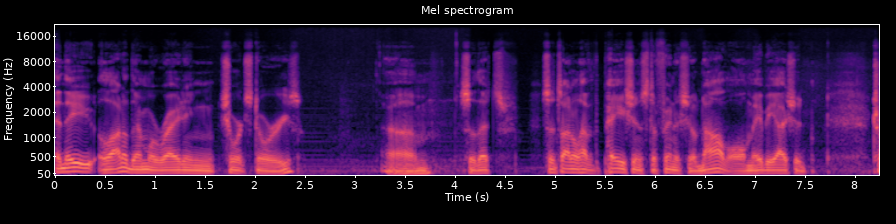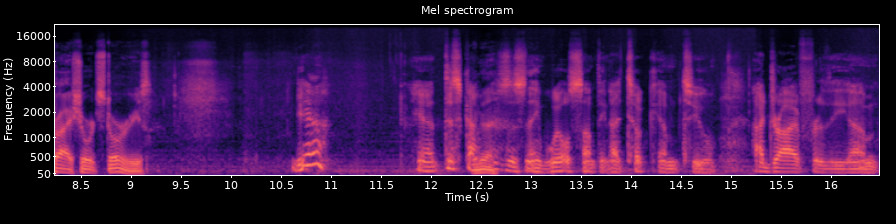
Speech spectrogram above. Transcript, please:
and they a lot of them were writing short stories. Um, so that's since I don't have the patience to finish a novel, maybe I should try short stories. Yeah. Yeah, this guy, Maybe what that- was his name? Will something. I took him to, I drive for the um,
